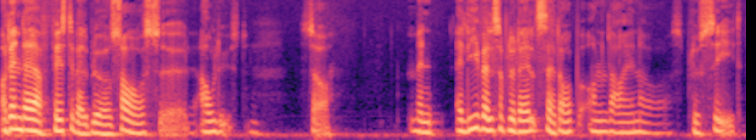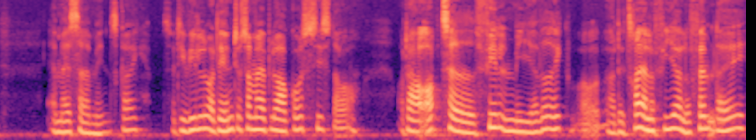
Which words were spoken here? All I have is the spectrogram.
Og den der festival blev jo så også øh, aflyst. Mm. Så, men alligevel så blev det alt sat op online og blev set af masser af mennesker. Ikke? Så de ville, og det endte jo så med at blive august sidste år. Og der er optaget film i, jeg ved ikke, var det tre eller fire eller fem dage.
